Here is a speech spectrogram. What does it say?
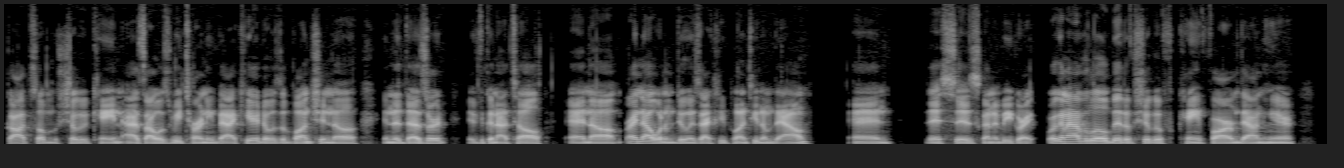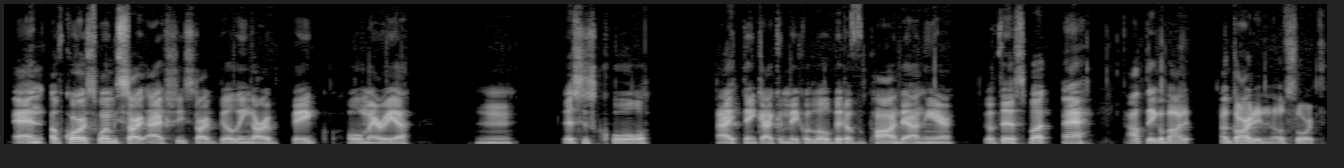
got some sugarcane as I was returning back here. There was a bunch in the in the desert, if you cannot tell. And uh, right now, what I'm doing is actually planting them down, and this is gonna be great. We're gonna have a little bit of sugarcane farm down here, and of course, when we start actually start building our big home area, hmm, this is cool. I think I can make a little bit of a pond down here with this, but eh, I'll think about it. A garden of sorts,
